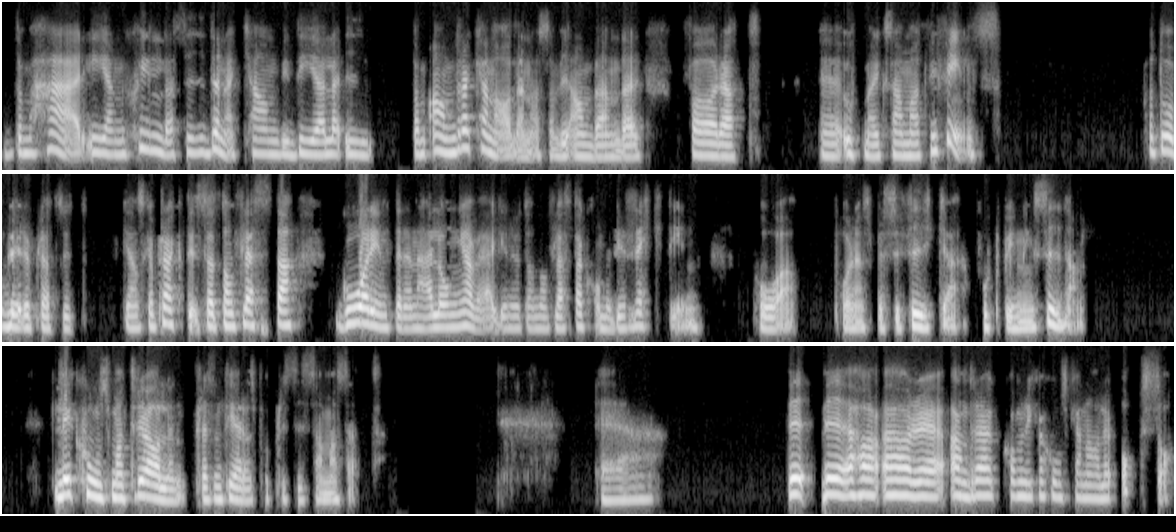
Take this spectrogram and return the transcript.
de här enskilda sidorna kan vi dela i de andra kanalerna som vi använder för att eh, uppmärksamma att vi finns. Och då blir det plötsligt ganska praktiskt. Så att de flesta går inte den här långa vägen utan de flesta kommer direkt in på, på den specifika fortbildningssidan. Lektionsmaterialen presenteras på precis samma sätt. Eh, vi, vi har, har, eh, andra kommunikationskanaler också.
